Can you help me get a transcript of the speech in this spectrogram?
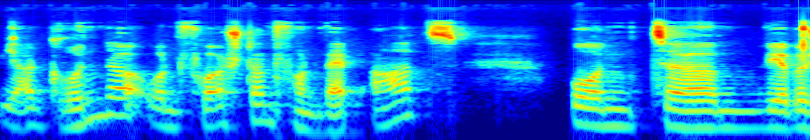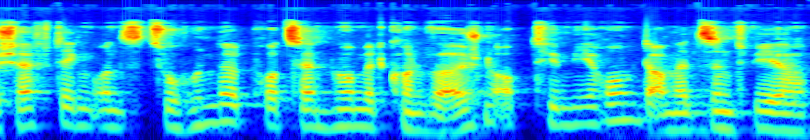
ja Gründer und Vorstand von WebArts und ähm, wir beschäftigen uns zu 100 Prozent nur mit Conversion-Optimierung. Damit sind wir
